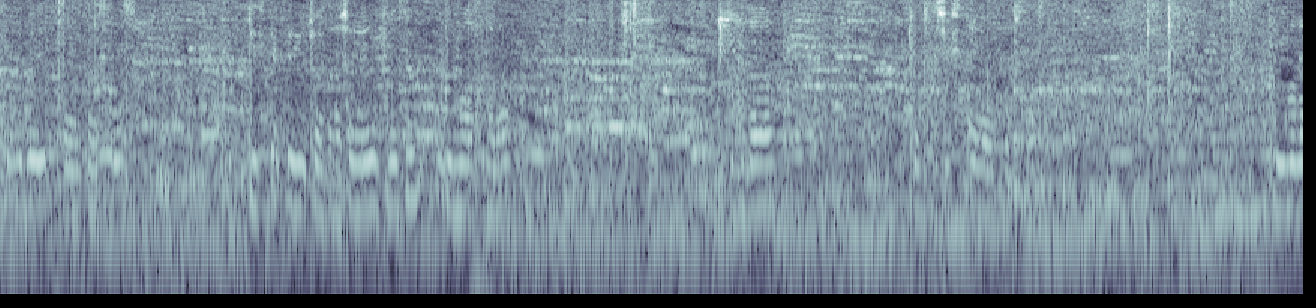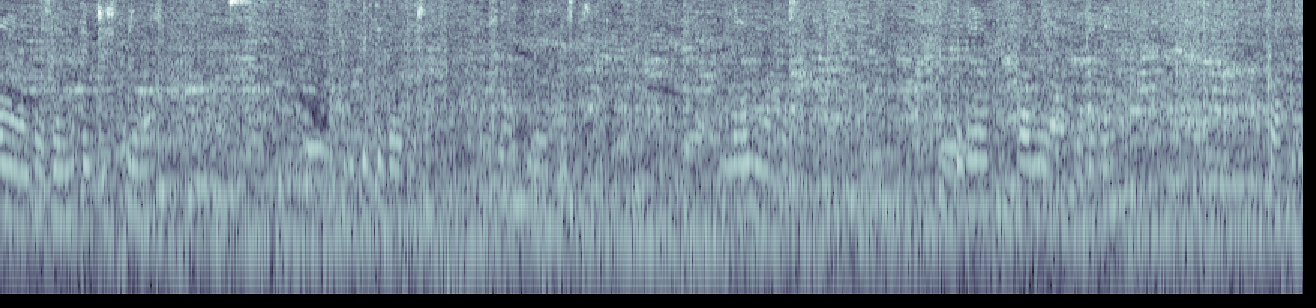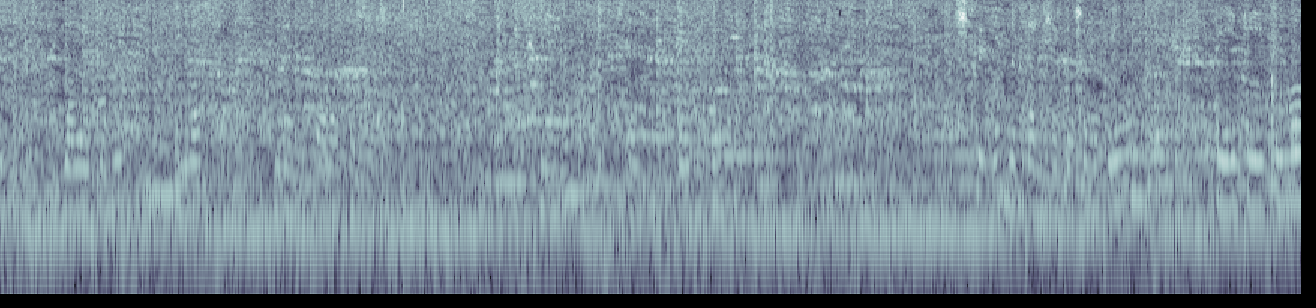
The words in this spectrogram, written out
Böyle bir et arkadaşlar. Biftek de geçiyor arkadaşlar. Yarım kilosu 26 lira. Burada da köfte çeşitleri var arkadaşlar. Kıymalar var arkadaşlar. Et çeşitleri var. Burada biftek arkadaşlar. Şu 10 lira arkadaşlar. Bunlar 10 lira arkadaşlar. Burada da karne var arkadaşlar. Karne. Bunlar ekranı. Bunlar biraz pahalı arkadaşlar. Şu kıyma ne kadarmış arkadaşlar bakalım. Yarım kilo kıyma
